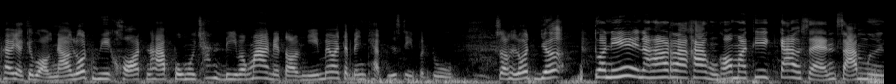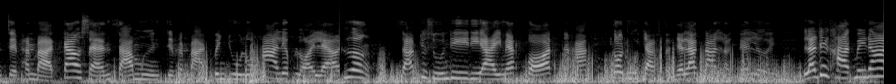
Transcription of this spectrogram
แพลอยากจะบอกนะรถ V Cross นะคะโปรโมชั่นดีมากๆในตอนนี้ไม่ว่าจะเป็นแคปหรือ4ประตู ส่วนลดเยอะ ตัวนี้นะคะราคาของเขามาที่ 937,000 บาท 937,000 บาท เป็นยูโร5เรียบร้อยแล้ว เครื่อง 3.0D DI Max Force นะคะก็ดูจากสัญลักษณ์ด้านหลังได้เลย และที่ขาดไม่ได้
